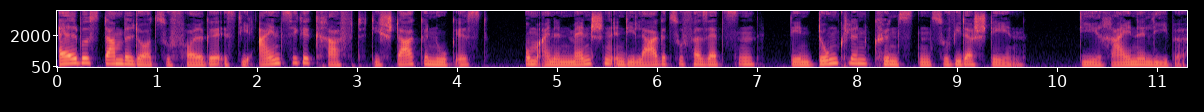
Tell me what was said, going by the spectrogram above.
Albus Dumbledore zufolge ist die einzige Kraft, die stark genug ist, um einen Menschen in die Lage zu versetzen, den dunklen Künsten zu widerstehen, die reine Liebe.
